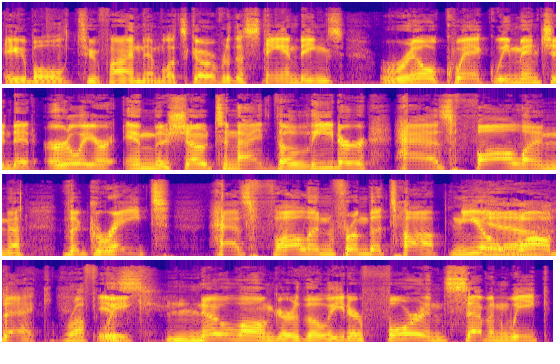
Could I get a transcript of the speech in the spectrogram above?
able to find them. Let's go over the standings real quick. We mentioned it earlier in the show tonight. The leader has fallen. The great has fallen from the top. Neil Yeah. Waldeck Rough is week. no longer the leader. Four and seven week.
